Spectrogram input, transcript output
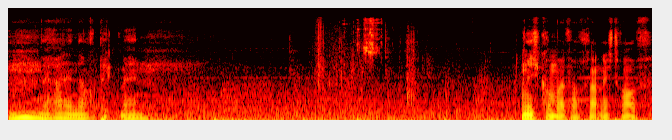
Hm, wer war denn noch Pigman? Ich komme einfach gerade nicht drauf.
